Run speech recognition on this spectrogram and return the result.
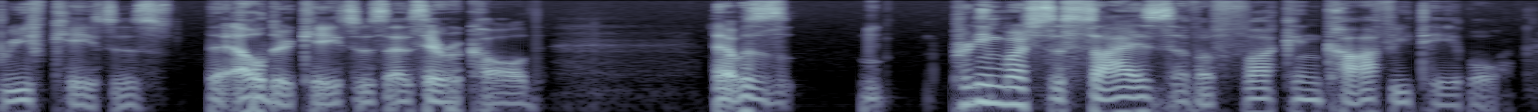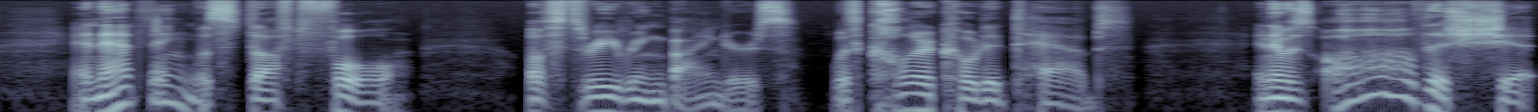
briefcases, the elder cases as they were called, that was pretty much the size of a fucking coffee table. And that thing was stuffed full of three ring binders with color coded tabs. And it was all this shit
